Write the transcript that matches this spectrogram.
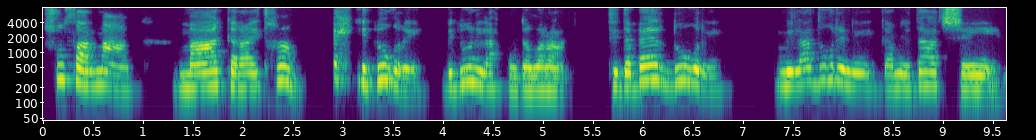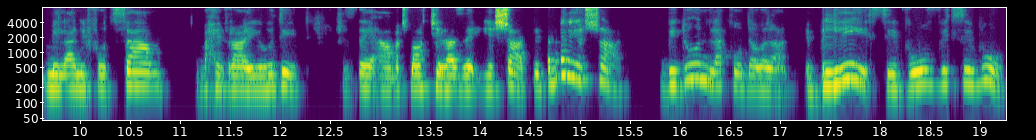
شو صار معك ما كرايت خام احكي دغري بدون لف ودوران تدبر دغري מילה דוגרי אני גם יודעת שהיא מילה נפוצה בחברה היהודית, שזה המשמעות שלה זה ישר, תדבר ישר, בידון לפ ודורן, בלי סיבוב וסיבוב,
